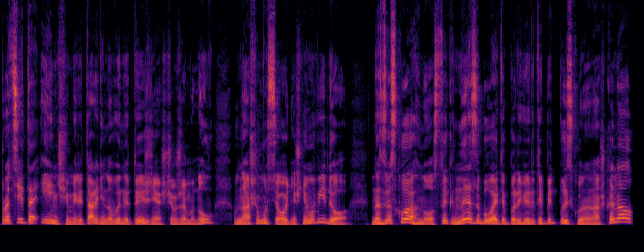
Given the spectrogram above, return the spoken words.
Про ці та інші мілітарні новини тижня, що вже минув, в нашому сьогоднішньому відео. На зв'язку Агностик. Не забувайте перевірити підписку на наш канал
